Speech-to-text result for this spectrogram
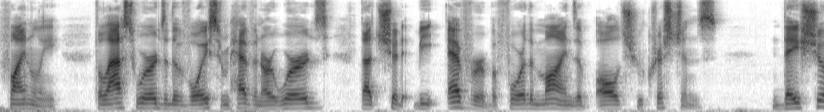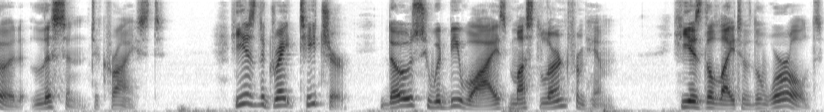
Finally, the last words of the voice from heaven are words that should be ever before the minds of all true Christians. They should listen to Christ. He is the great teacher. Those who would be wise must learn from him. He is the light of the world.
